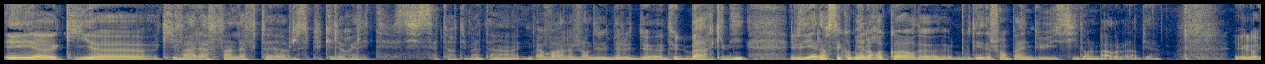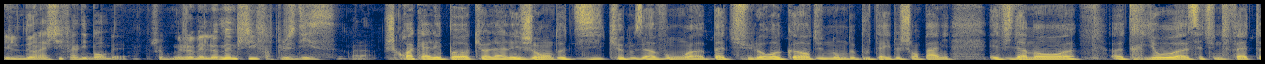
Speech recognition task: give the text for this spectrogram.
Et euh, qui, euh, qui va à la fin de l'after, je sais plus quelle heure il était, 6, 7 heures du matin, il va voir l'agent du de, bar qui dit, il dit alors c'est combien le record de, de bouteilles de champagne bu ici dans le bar de l'Olympia? Il donne un chiffre, elle dit bon, ben, je, mets le même chiffre, plus 10. Voilà. Je crois qu'à l'époque, la légende dit que nous avons euh, battu le record du nombre de bouteilles de champagne. Évidemment, euh, euh, Trio, c'est une fête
